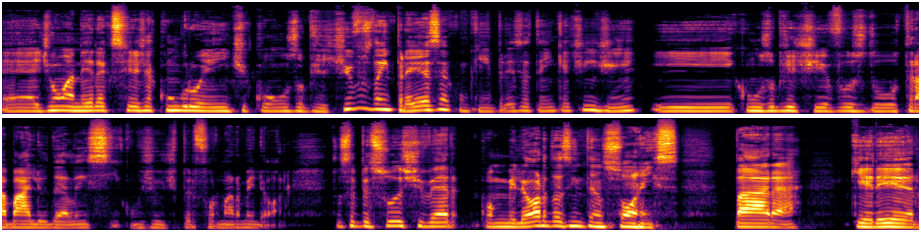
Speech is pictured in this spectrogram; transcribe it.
é, de uma maneira que seja congruente com os objetivos da empresa, com que a empresa tem que atingir e com os objetivos do trabalho dela em si, com o objetivo de performar melhor. Então, se a pessoa estiver com a melhor das intenções para querer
